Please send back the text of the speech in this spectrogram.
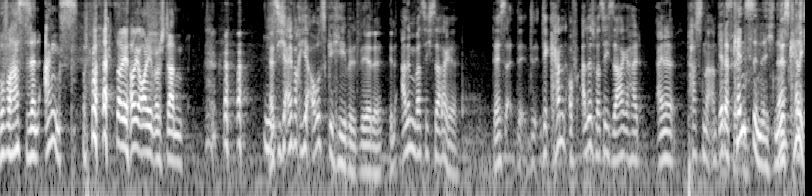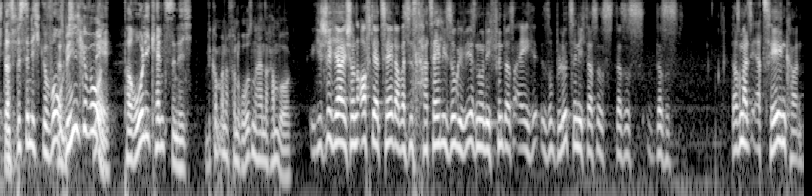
Wovor hast du denn Angst? Das habe ich, hab ich auch nicht verstanden. Dass ich einfach hier ausgehebelt werde in allem, was ich sage. Der, ist, der, der kann auf alles, was ich sage, halt eine passende Antwort Ja, das finden. kennst du nicht, ne? Das kenn ich Das nicht. bist du nicht gewohnt. Das bin ich nicht gewohnt. Nee, Paroli kennst du nicht. Wie kommt man noch von Rosenheim nach Hamburg? Die Geschichte habe ich schon oft erzählt, aber es ist tatsächlich so gewesen und ich finde das eigentlich so blödsinnig, dass es, dass es, dass es, dass man es erzählen kann.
